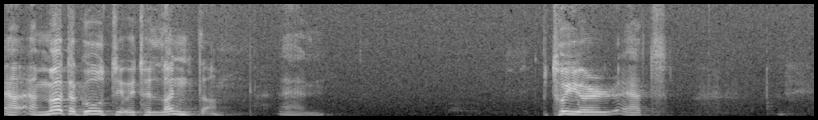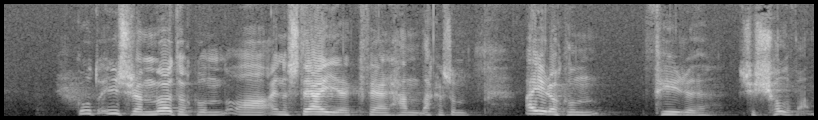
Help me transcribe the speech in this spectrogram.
jeg møter god i til lønta. Og um, betyr at God innskjer møte okkon av en steg hver han akkur som eier okkon fire seg sjølvan.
